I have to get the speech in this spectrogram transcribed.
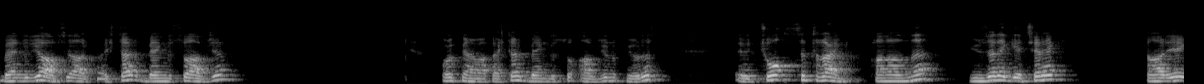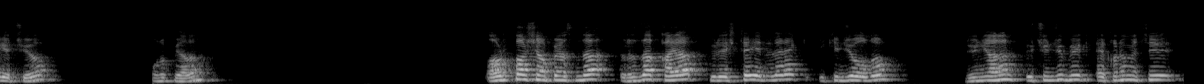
Bengücü Avcı arkadaşlar. Bengüsü Avcı. Unutmayalım arkadaşlar. Bengüsü Avcı unutmuyoruz. Ee, çok Strang kanalını yüzerek geçerek tarihe geçiyor. Unutmayalım. Avrupa Şampiyonası'nda Rıza Kaya güreşte yenilerek ikinci oldu. Dünyanın üçüncü büyük ekonomisi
